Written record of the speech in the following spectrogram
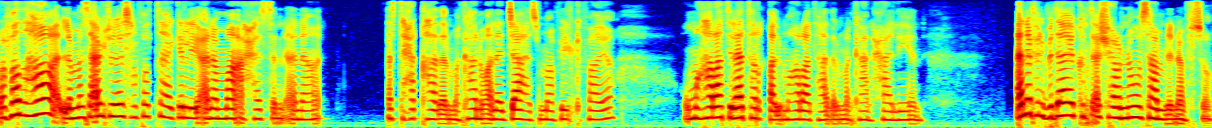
رفضها لما سألته ليش رفضتها قال لي أنا ما أحس أن أنا أستحق هذا المكان وأنا جاهز ما فيه الكفاية. ومهاراتي لا ترقى لمهارات هذا المكان حاليا. أنا في البداية كنت أشعر أنه هو سام لنفسه.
